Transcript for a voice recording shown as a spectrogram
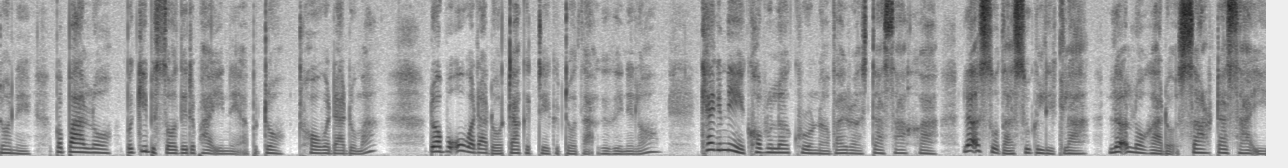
တော်နေပပလောပကိပစောတဲ့တဖိုင်နေအပတော်ထောဝဒတို့မှာ ဒေါ်ပိုဝဒတော့တာကတဲ့ကတော့တာဂေဂေနေလောခဲကနီခေါပလလကိုရိုနာဗိုင်းရပ်စ်တာဆာခါလက်အဆိုတာစုကလီကလာလက်အလောကတော့ဆာတာဆာအီ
